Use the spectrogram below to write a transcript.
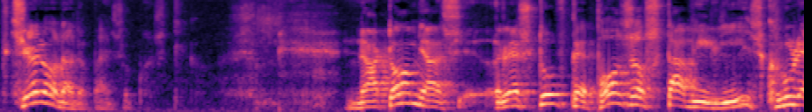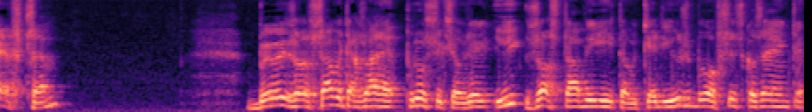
wcielona do państwa. Natomiast resztówkę pozostawili z królewcem, były, zostały tak zwane Prusy książę i zostawili to, kiedy już było wszystko zajęte.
